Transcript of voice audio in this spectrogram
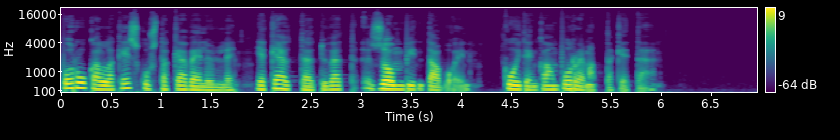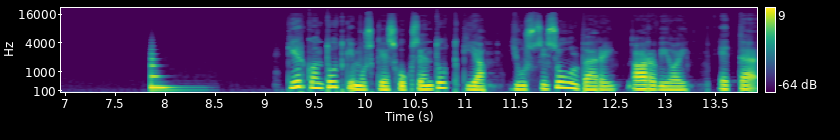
porukalla keskusta kävelylle ja käyttäytyvät zombin tavoin, kuitenkaan purematta ketään. Kirkon tutkimuskeskuksen tutkija Jussi Sulberg arvioi, että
